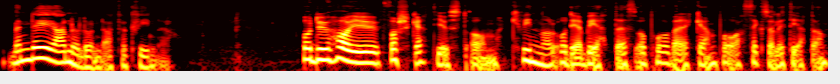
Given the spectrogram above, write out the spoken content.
Men det är annorlunda för kvinnor. Och du har ju forskat just om kvinnor och diabetes och påverkan på sexualiteten.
